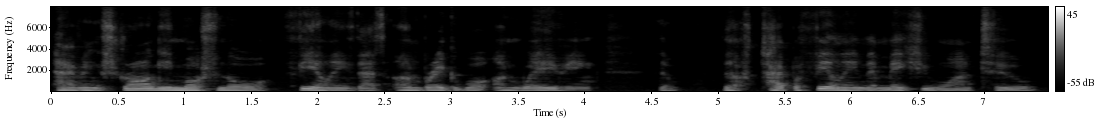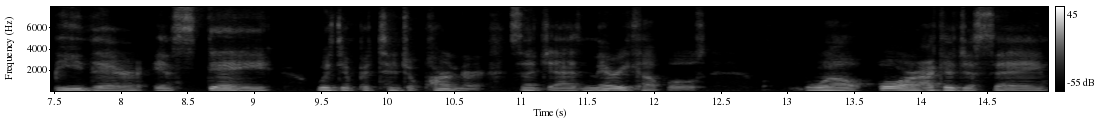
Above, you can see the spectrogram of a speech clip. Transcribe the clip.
having strong emotional feelings that's unbreakable, unwavering. The, the type of feeling that makes you want to be there and stay with your potential partner, such as married couples. Well, or I could just say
